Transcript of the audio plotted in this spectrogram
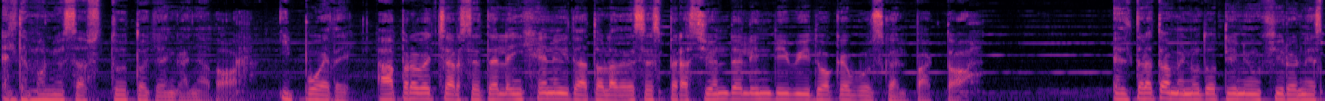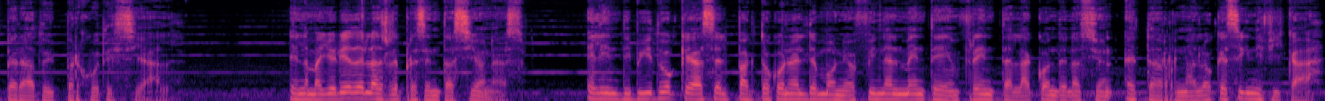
el demonio es astuto y engañador, y puede aprovecharse de la ingenuidad o la desesperación del individuo que busca el pacto. El trato a menudo tiene un giro inesperado y perjudicial. En la mayoría de las representaciones, el individuo que hace el pacto con el demonio finalmente enfrenta la condenación eterna, lo que significa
